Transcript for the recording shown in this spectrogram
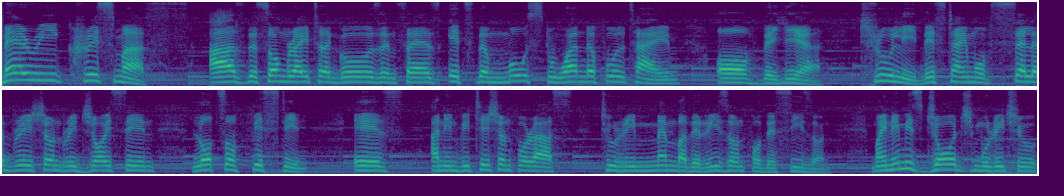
Merry Christmas. As the songwriter goes and says, it's the most wonderful time of the year. Truly, this time of celebration, rejoicing, lots of feasting is an invitation for us to remember the reason for the season. My name is George Murichu,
